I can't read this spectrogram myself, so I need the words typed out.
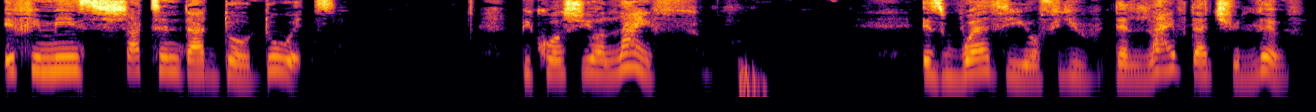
If it means shutting that door, do it. Because your life is worthy of you. The life that you live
